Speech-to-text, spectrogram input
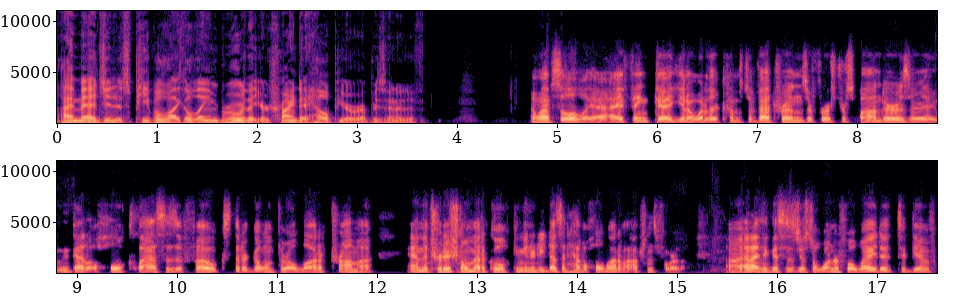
I imagine it's people like Elaine Brewer that you're trying to help your representative. Oh, absolutely. I think, uh, you know, whether it comes to veterans or first responders, or we've got a whole classes of folks that are going through a lot of trauma, and the traditional medical community doesn't have a whole lot of options for them. Uh, and I think this is just a wonderful way to, to give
